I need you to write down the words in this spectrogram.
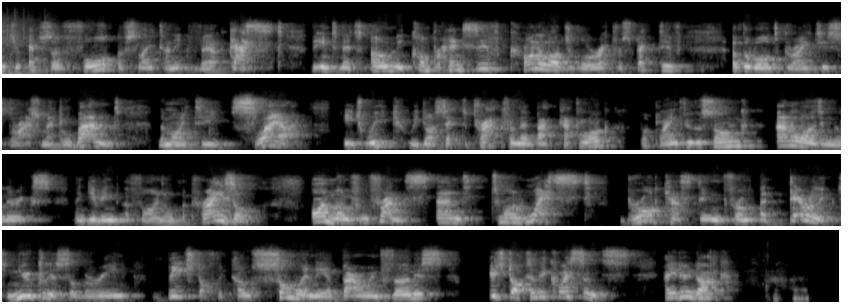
welcome to episode four of Slatanic Vercast, the internet's only comprehensive chronological retrospective of the world's greatest thrash metal band, the mighty Slayer. Each week, we dissect a track from their back catalogue by playing through the song, analysing the lyrics, and giving a final appraisal. I'm Mo from France, and to my west, broadcasting from a derelict nuclear submarine beached off the coast somewhere near Barrow-in-Furness, it's Dr. Liquescence. How you doing, Doc?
